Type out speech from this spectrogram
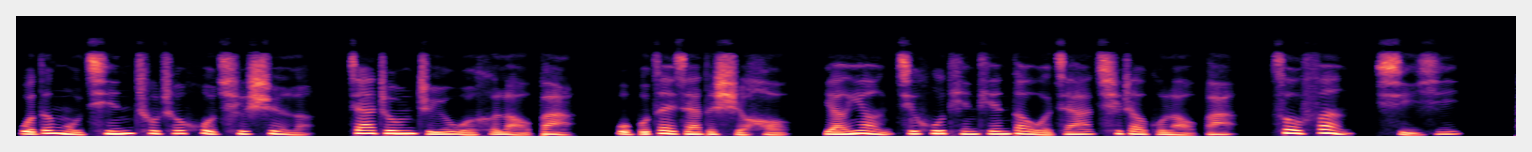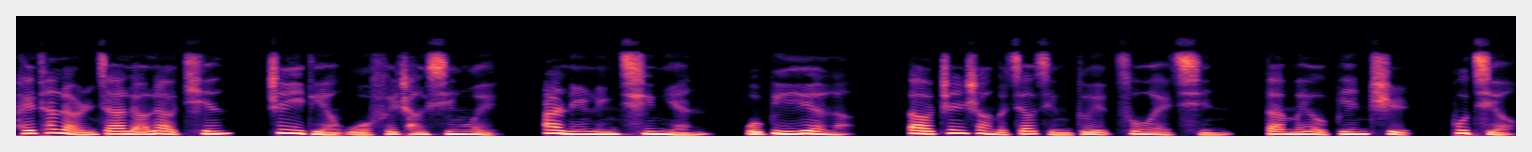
我的母亲出车祸去世了，家中只有我和老爸。我不在家的时候，洋洋几乎天天到我家去照顾老爸，做饭、洗衣，陪他老人家聊聊天，这一点我非常欣慰。二零零七年，我毕业了，到镇上的交警队做外勤，但没有编制。不久，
